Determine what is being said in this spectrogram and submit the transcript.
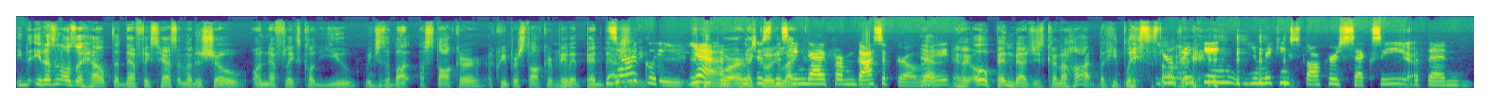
It, it doesn't also help that Netflix has another show on Netflix called You, which is mm-hmm. about a stalker, a creeper stalker mm-hmm. played by Penn Badgley. Exactly. And Yeah. people are, Which like, is going the like- same guy from Gossip Girl, Yeah, right? and like, oh, Penn Badgley's kind of hot, but he plays the You're making you're making stalkers sexy, Yeah. but then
